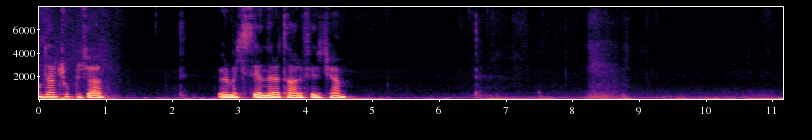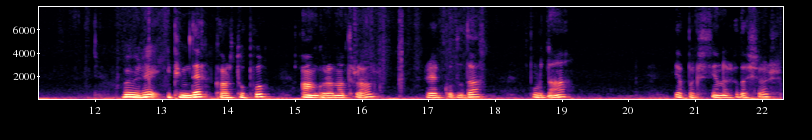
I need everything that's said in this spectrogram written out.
Model çok güzel. Örmek isteyenlere tarif vereceğim. Böyle ipimde kar topu Angora Natural renk kodu da burada yapmak isteyen arkadaşlar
